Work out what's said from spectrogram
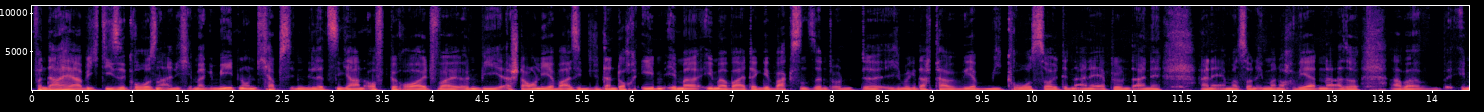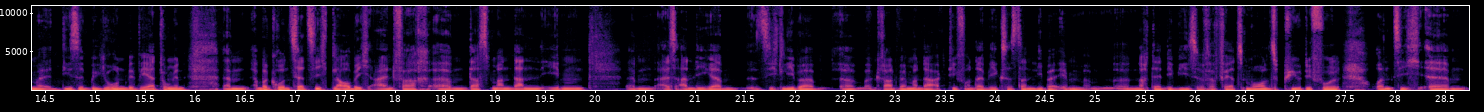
von daher habe ich diese großen eigentlich immer gemieden und ich habe es in den letzten Jahren oft bereut, weil irgendwie erstaunlicherweise die dann doch eben immer, immer weiter gewachsen sind und äh, ich immer gedacht habe, wie, wie groß sollte denn eine Apple und eine, eine Amazon immer noch werden? Also, aber immer diese Billionen Bewertungen. Ähm, aber grundsätzlich glaube ich einfach, ähm, dass man dann eben ähm, als Anleger sich lieber, äh, gerade wenn man da aktiv unterwegs ist, dann lieber eben äh, nach der Devise verfährt Small is Beautiful und sich ähm,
